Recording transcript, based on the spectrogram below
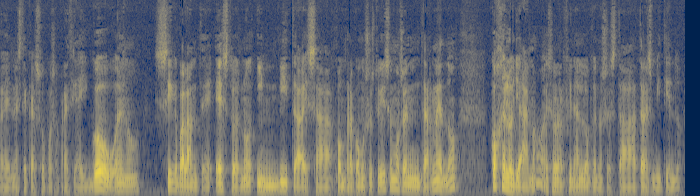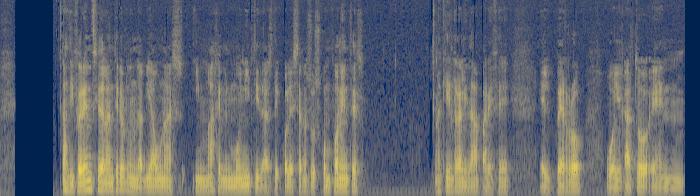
En este caso, pues aparece ahí Go, bueno, sigue para adelante. Esto es, ¿no? Invita a esa compra como si estuviésemos en Internet, ¿no? Cógelo ya, ¿no? Eso es al final lo que nos está transmitiendo. A diferencia del anterior, donde había unas imágenes muy nítidas de cuáles eran sus componentes, Aquí en realidad aparece el perro o el gato en,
